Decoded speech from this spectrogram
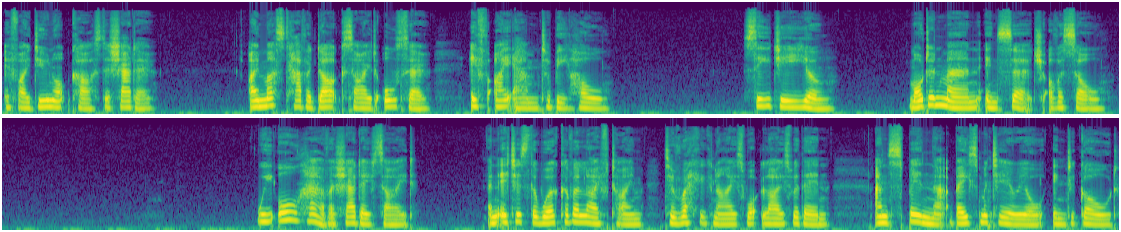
if I do not cast a shadow? I must have a dark side also if I am to be whole. C. G. Jung, Modern Man in Search of a Soul. We all have a shadow side, and it is the work of a lifetime to recognize what lies within and spin that base material into gold.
